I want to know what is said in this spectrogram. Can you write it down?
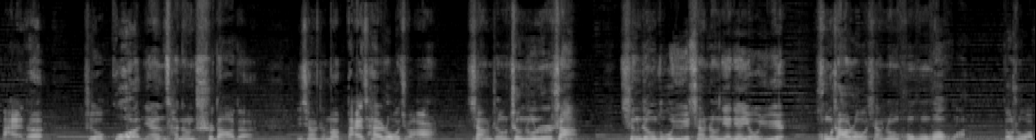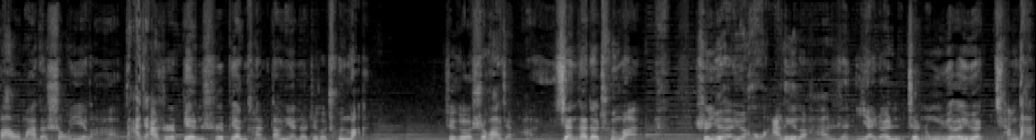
摆的只有过年才能吃到的。你像什么白菜肉卷儿，象征蒸蒸日上；清蒸鲈鱼，象征年年有余；红烧肉象征红红火火，都是我爸我妈的手艺了哈。大家是边吃边看当年的这个春晚。这个实话讲哈，现在的春晚是越来越华丽了哈，人演员阵容越来越强大。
